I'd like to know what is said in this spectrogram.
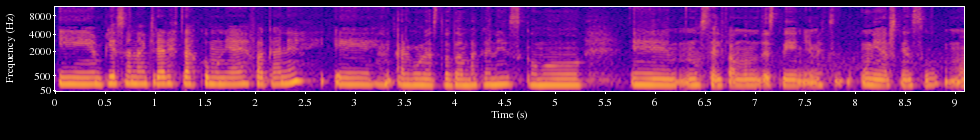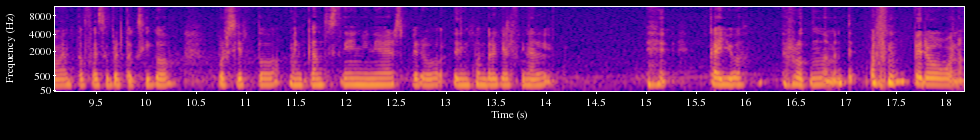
y empiezan a crear estas comunidades bacanes, eh, algunas no tan bacanes como eh, no sé, el famón de Steven Universe, que en su momento fue súper tóxico. Por cierto, me encanta Steven Universe, pero encuentro que al final cayó rotundamente. pero bueno,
